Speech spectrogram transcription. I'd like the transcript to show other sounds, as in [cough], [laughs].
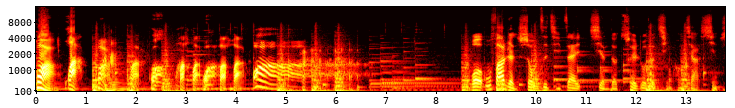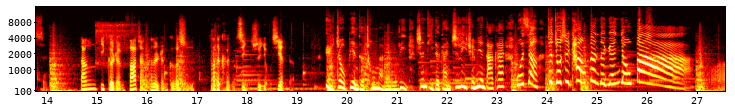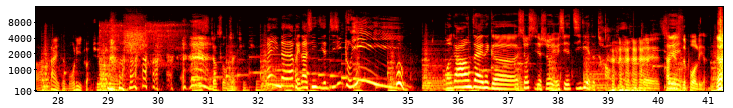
画画画画画画画画画画。我无法忍受自己在显得脆弱的情况下现身。当一个人发展他的人格时，他的可能性是有限的。宇宙变得充满魔力，身体的感知力全面打开。我想，这就是亢奋的缘由吧。哇，爱的魔力转圈圈，叫这种转圈圈。欢迎大家回到新一集的即兴主义。我们刚刚在那个休息的时候有一些激烈的讨论，对，差点撕破脸，有这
